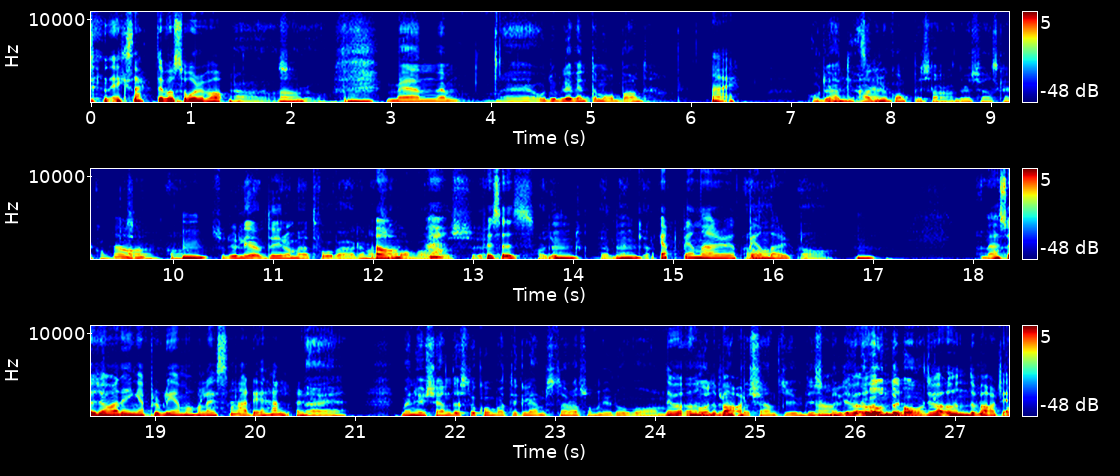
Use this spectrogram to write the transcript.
exakt. Det var så det var. Ja, det var Ja. så det var. Mm. Men, eh, och du blev inte mobbad? Nej. Och du hade, hade du kompisar? Hade du svenska kompisar? Ja. Mm. Så du levde i de här två världarna Ja. som många av oss eh, Precis. har gjort Mm. helt Mm. enkelt. Ett ben här och ett ben ja, där. Ja. Mm. Alltså jag hade inga problem att hålla isär det heller. Nej. Men hur kändes det att komma till Glämsta då, som ju då var en Det var underbart. 100% judisk Ja, miljö? det, var under, underbart. det var underbart. Jag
